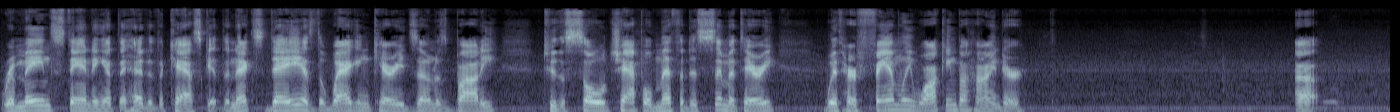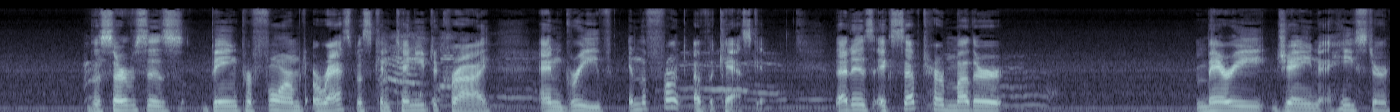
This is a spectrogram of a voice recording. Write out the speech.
remained standing at the head of the casket. The next day, as the wagon carried Zona's body to the Soule Chapel Methodist Cemetery, with her family walking behind her, uh, the services being performed, Erasmus continued to cry and grieve in the front of the casket. That is, except her mother, Mary Jane Heaster.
